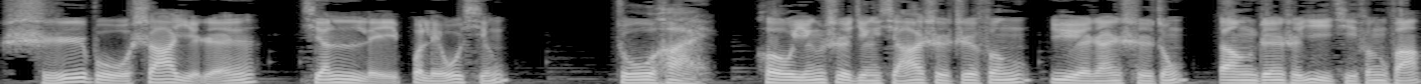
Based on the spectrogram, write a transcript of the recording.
十步杀一人，千里不留行。朱亥后营市井侠士之风跃然诗中，当真是意气风发，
